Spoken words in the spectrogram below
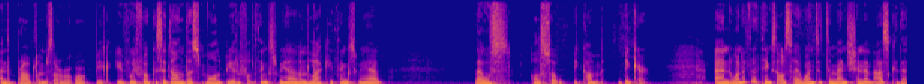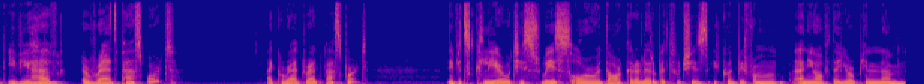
and the problems are, big. If we focus it on the small, beautiful things we have and lucky things we have, those also become bigger. And one of the things also I wanted to mention and ask that if you have a red passport, like a red, red passport, if it's clear, which is Swiss, or darker a little bit, which is it could be from any of the European um,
